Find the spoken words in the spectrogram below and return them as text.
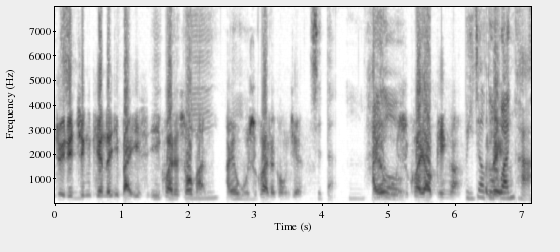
距离今天的一百一十一块的收盘还有五十块的空间。是的，嗯，还有五十块要拼啊，比较多关卡，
